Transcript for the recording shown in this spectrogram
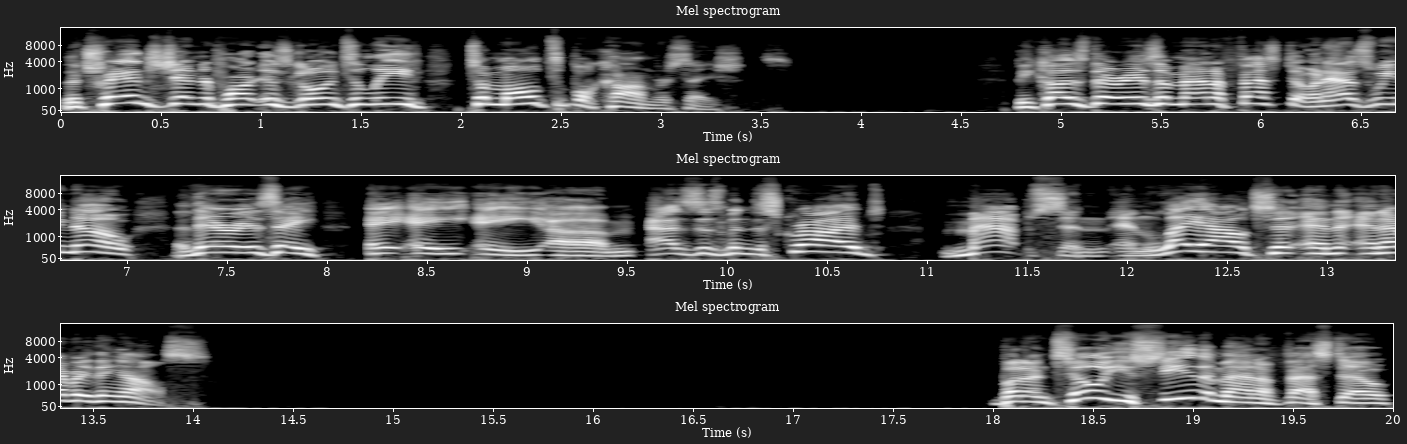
The transgender part is going to lead to multiple conversations. Because there is a manifesto, and as we know, there is a a a, a um, as has been described, maps and, and layouts and, and, and everything else. But until you see the manifesto,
